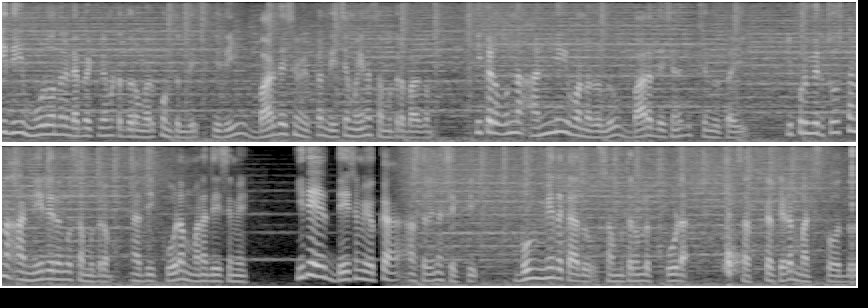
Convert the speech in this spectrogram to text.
ఇది మూడు వందల డెబ్బై కిలోమీటర్ల దూరం వరకు ఉంటుంది. ఇది భారతదేశం యొక్క నిజమైన సముద్ర భాగం. ఇక్కడ ఉన్న అన్ని వనరులు భారతదేశానికి చెందుతాయి. ఇప్పుడు మీరు చూస్తున్న ఆ నీలిరంగు సముద్రం అది కూడా మన దేశమే. ఇదే దేశం యొక్క అసలైన శక్తి. భూమి మీద కాదు సముద్రంలో కూడా. సబ్స్క్రైబ్ చేయడం మర్చిపోవద్దు.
